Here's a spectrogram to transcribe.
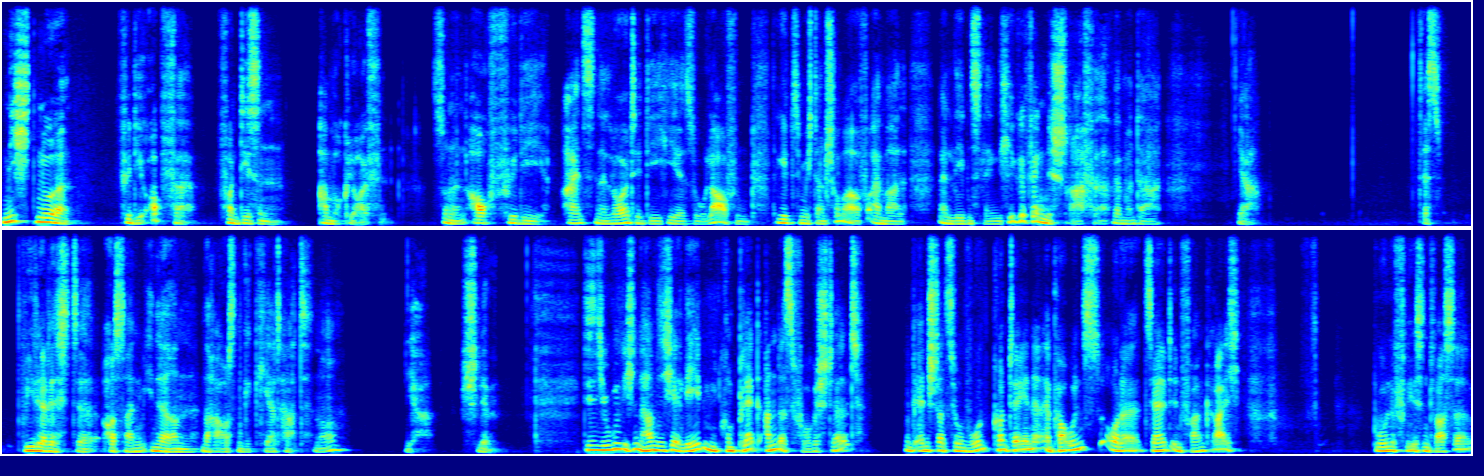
nicht nur für die Opfer von diesen Amokläufen, sondern auch für die einzelnen Leute, die hier so laufen. Da gibt es nämlich dann schon mal auf einmal eine lebenslängliche Gefängnisstrafe, wenn man da ja das Widerlichste aus seinem Inneren nach außen gekehrt hat. Ne? Ja, schlimm. Diese Jugendlichen haben sich ihr Leben komplett anders vorgestellt. Und Endstation Wohncontainer bei uns oder Zelt in Frankreich ohne fließend Wasser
